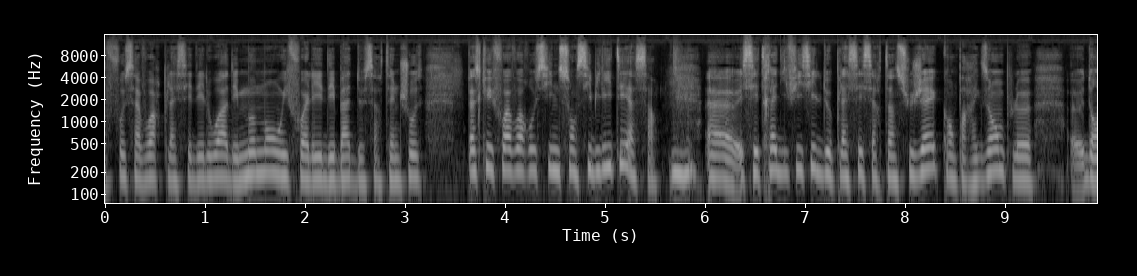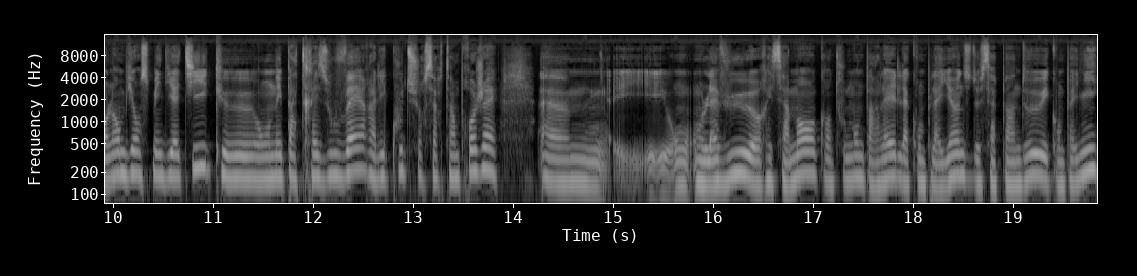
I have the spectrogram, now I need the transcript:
faut savoir placer des lois, des moments où il faut aller débattre de certaines choses, parce qu'il faut avoir aussi une sensibilité à ça. Mmh. Euh, c'est très difficile de placer certains sujets quand, par exemple, euh, dans l'ambiance médiatique, on n'est pas très ouvert à l'écoute sur certains projets. Et on, l'a vu récemment quand tout le monde parlait de la compliance de Sapin 2 et compagnie,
